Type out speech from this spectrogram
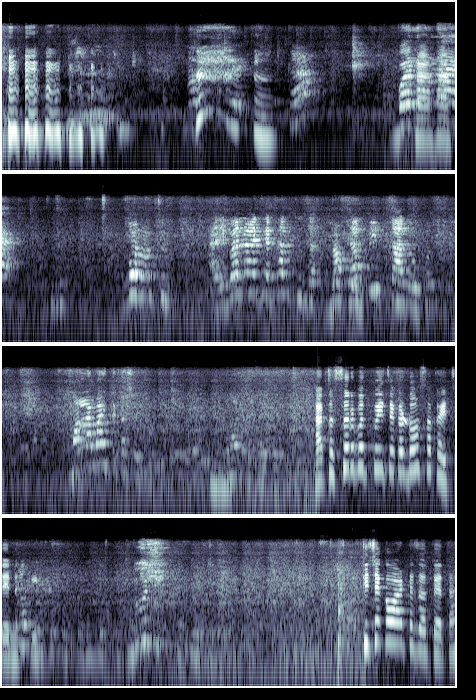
हा हा अरे बनवायचं खाल तुझं जा पीठ चालू कर. मला माहिती कसं आता सरबत प्यायचं का डोसा खायचंय नक्की. तिच्या का वाटत जाते आता.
